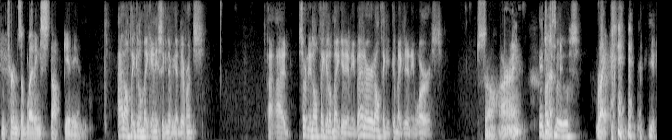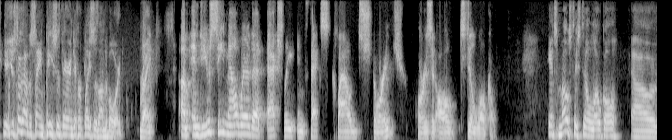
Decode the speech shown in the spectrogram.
in terms of letting stuff get in? I don't think it'll make any significant difference. I, I certainly don't think it'll make it any better. I don't think it could make it any worse. So, all right. It well, just moves. Right. you, you still got the same pieces there in different places on the board. Right. Um, and do you see malware that actually infects cloud storage, or is it all still local? It's mostly still local, uh,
